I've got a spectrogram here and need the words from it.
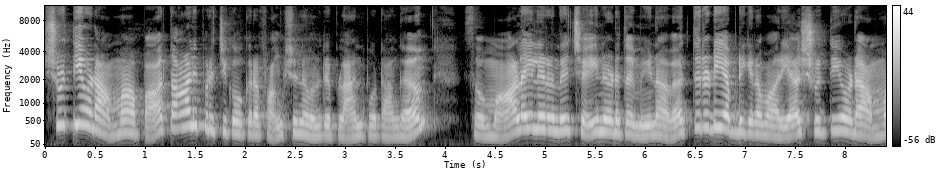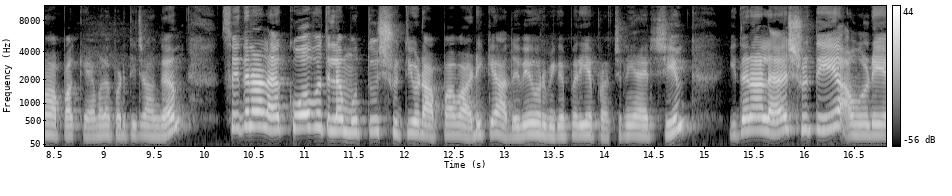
ஸ்ருதியோட அம்மா அப்பா தாலி பிரிச்சு கோக்குற ஃபங்க்ஷனை வந்துட்டு பிளான் போட்டாங்க. ஸோ மாலையிலிருந்து செயின் எடுத்த மீனாவை திருடி அப்படிங்கிற மாதிரியா ஸ்ருதியோட அம்மா அப்பா கேவலப்படுத்திட்டாங்க. ஸோ இதனால் கோவத்தில் முத்து ஸ்ருதியோட அப்பாவை அடிக்க அதுவே ஒரு மிகப்பெரிய பிரச்சனையாயிருச்சு. இதனால் ஸ்ருதி அவருடைய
